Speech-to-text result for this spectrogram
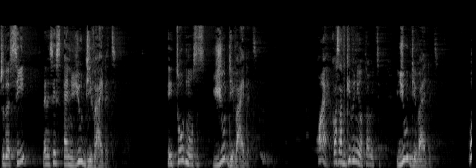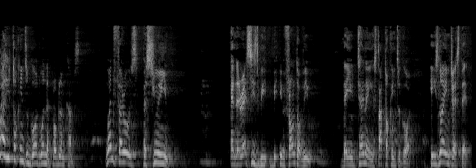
to the sea. Then he says, And you divide it. He told Moses, You divide it. Why? Because I've given you authority. You divide it. Why are you talking to God when the problem comes? When Pharaoh is pursuing you and the rest is be, be in front of you, then you turn and you start talking to God. He's not interested.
